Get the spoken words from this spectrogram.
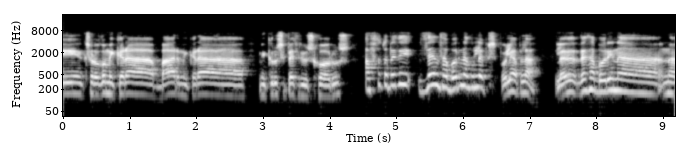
ή ξέρω εγώ μικρά μπαρ, μικρά, μικρούς υπαίθριους χώρους. Αυτό το παιδί δεν θα μπορεί να δουλέψει, πολύ απλά. Δηλαδή δεν θα μπορεί να, να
